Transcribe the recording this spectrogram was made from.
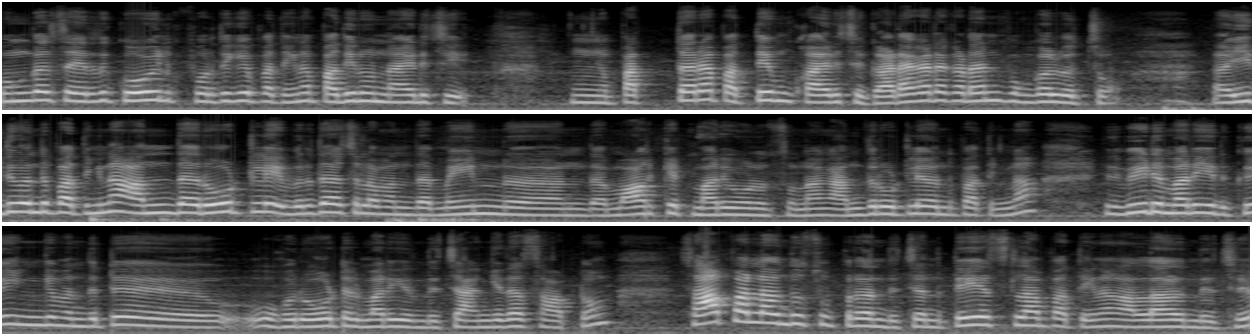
பொங்கல் செய்கிறது கோவிலுக்கு போகிறதுக்கே பார்த்தீங்கன்னா பதினொன்று ஆயிடுச்சு. பத்தரை பத்தே முக்கால் ஆயிடுச்சு. கட கட கடன்னு பொங்கல் வச்சோம். இது வந்து பார்த்திங்கன்னா அந்த ரோட்லேயே விருதாச்சலம் அந்த மெயின் அந்த மார்க்கெட் மாதிரி ஒன்று சொன்னாங்க. அந்த ரோட்லேயே வந்து பார்த்திங்கன்னா இது வீடு மாதிரி இருக்குது இங்கே வந்துட்டு ஒரு ஹோட்டல் மாதிரி இருந்துச்சு. அங்கே தான் சாப்பிட்டோம். சாப்பாடுலாம் வந்து சூப்பராக இருந்துச்சு. அந்த டேஸ்ட்லாம் பார்த்திங்கன்னா நல்லா இருந்துச்சு.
